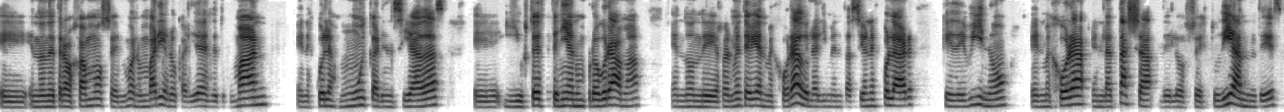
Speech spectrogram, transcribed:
eh, en donde trabajamos en, bueno, en varias localidades de Tucumán, en escuelas muy carenciadas, eh, y ustedes tenían un programa en donde realmente habían mejorado la alimentación escolar que devino en mejora en la talla de los estudiantes,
